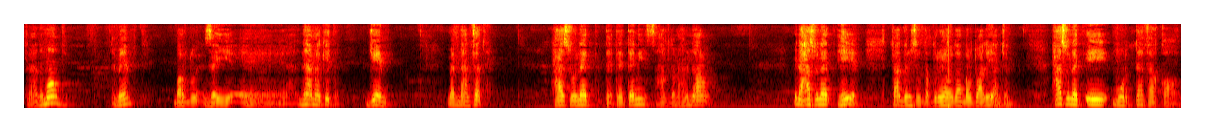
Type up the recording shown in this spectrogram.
فعل ماضي تمام؟ برضو زي نعمة كده. جيم. مبني على الفتح. حسنت تانيث حرف محل من العرب بلا حسنت هي. فعل المستتر تقدر هي وده برضو عليه الجنة. حسنت إيه؟ مرتفقا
